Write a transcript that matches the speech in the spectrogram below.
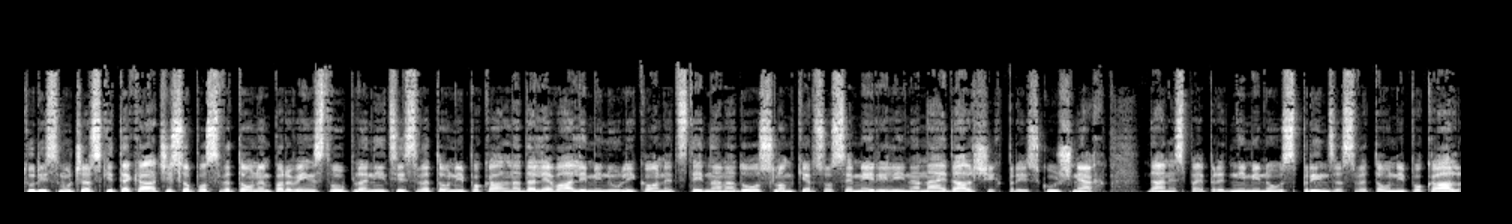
Tudi smučarski tekači so po svetovnem prvenstvu v planici svetovni pokal nadaljevali minuli konec tedna nad Oslom, kjer so se merili na najdaljših preizkušnjah. Danes pa je pred njimi nov sprint za svetovni pokal.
